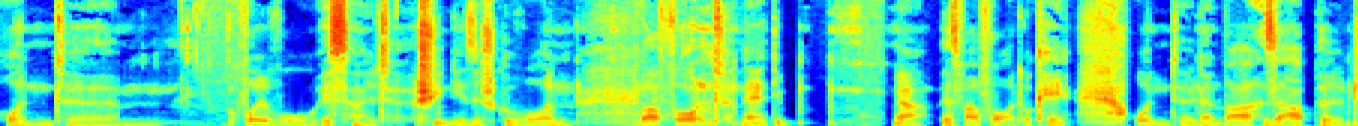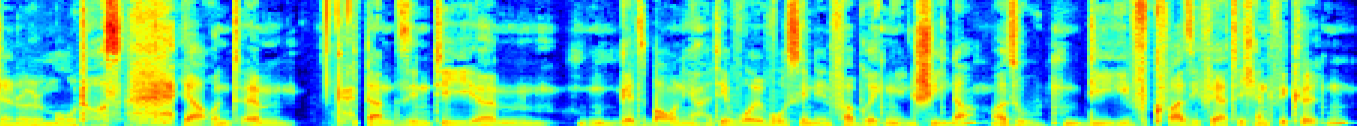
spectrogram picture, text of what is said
und ähm, Volvo ist halt chinesisch geworden. War Ford. Und, ne, die, ja, es war Ford, okay. Und äh, dann war Saab äh, General Motors. Ja, und ähm, dann sind die, ähm, jetzt bauen die halt die Volvos in den Fabriken in China, also die quasi fertig entwickelten.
